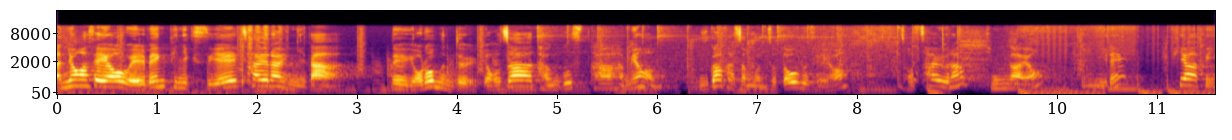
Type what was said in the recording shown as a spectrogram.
안녕하세요. 웰뱅 피닉스의 차유람입니다. 네, 여러분들 여자 당구 스타 하면 누가 가장 먼저 떠오르세요? 저 차유람, 김가영, 이미래, 피아비.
